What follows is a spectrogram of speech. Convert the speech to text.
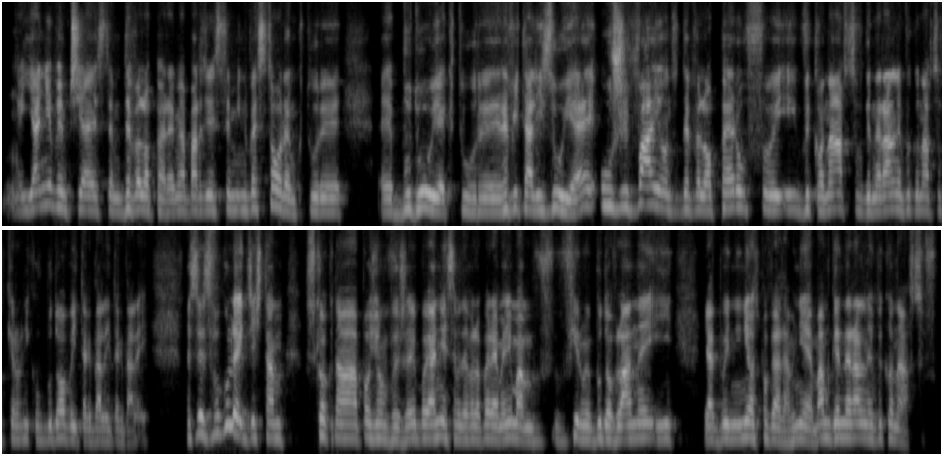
ja nie wiem, czy ja jestem deweloperem, ja bardziej jestem inwestorem, który e, buduje, który rewitalizuje, używając deweloperów i wykonawców, generalnych wykonawców, kierowników budowy itd., tak itd. Tak Więc to jest w ogóle gdzieś tam skok na poziom wyżej, bo ja nie jestem deweloperem, ja nie mam firmy budowlanej i jakby nie odpowiadam. Nie, mam generalnych wykonawców.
